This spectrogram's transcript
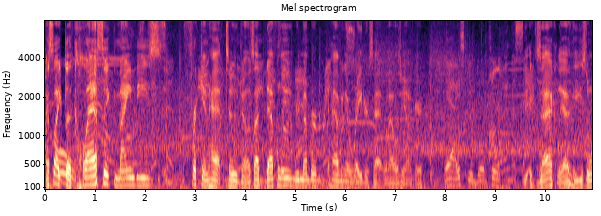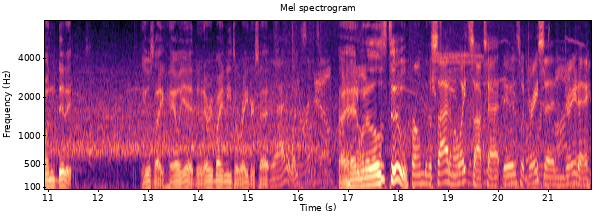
That's like the Oh. classic '90s freaking hat too, Jones. I definitely remember having a Raiders hat when I was younger. Yeah, Ice Cube did too. Exactly. I, he's the one who did it. He was like, "Hell yeah, dude! Everybody needs a Raiders hat." Yeah, I had a White Sox hat. I had one of those too. Chrome to the side of my White Sox hat, dude. That's what Dre said in Dre Day.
